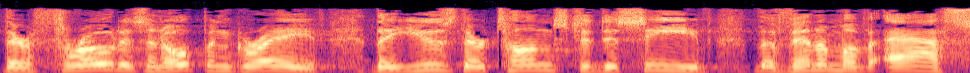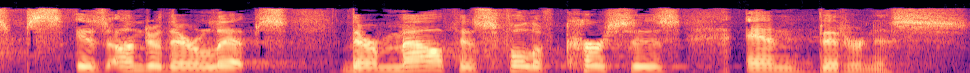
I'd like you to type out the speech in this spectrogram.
Their throat is an open grave. They use their tongues to deceive. The venom of asps is under their lips. Their mouth is full of curses and bitterness.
